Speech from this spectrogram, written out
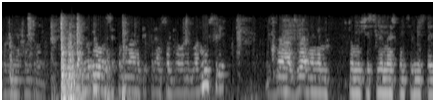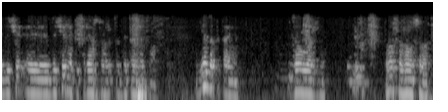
управління контролю. Звернулося комунальне підприємство «Бровари Благоустрій за зверненням, в тому числі мешканців міста і е, дочірнє підприємство ДП «Житло». Є запитання? Зауваження? Прошу голосувати.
